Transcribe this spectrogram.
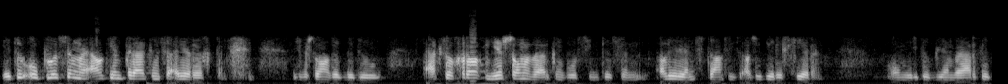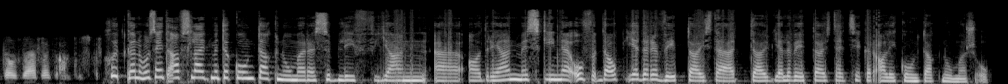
het 'n oplossing maar elkeen trek in sy eie rigting. Jy verstaan wat ek bedoel? Ek sou graag meer samewerking wil sien tussen al hierdie instansies asook die regering om hierdie probleem werklik tot werklik aan te spreek. Goed, kan ons net afsluit met 'n kontaknommer asseblief Jan uh, Adrian, miskien uh, of dalk eerder 'n webtuiste. Julle webtuiste het seker al die kontaknommers op.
